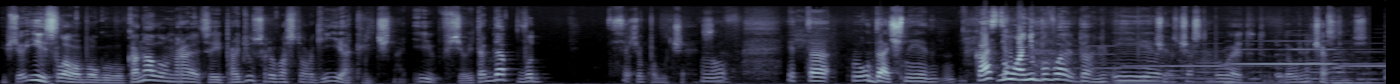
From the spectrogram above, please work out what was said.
и все. И слава богу, каналу нравится, и продюсеры в восторге, и отлично. И все. И тогда вот все, все получается. Ну, это удачные кастинги. Ну, они бывают, да, они и... часто, часто бывает, это довольно часто на самом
